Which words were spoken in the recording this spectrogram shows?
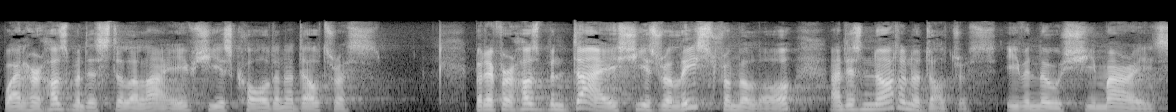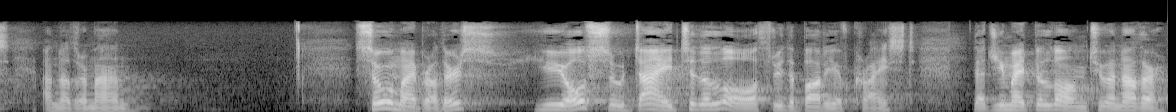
while her husband is still alive, she is called an adulteress. But if her husband dies, she is released from the law and is not an adulteress, even though she marries another man. So, my brothers, you also died to the law through the body of Christ, that you might belong to another,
